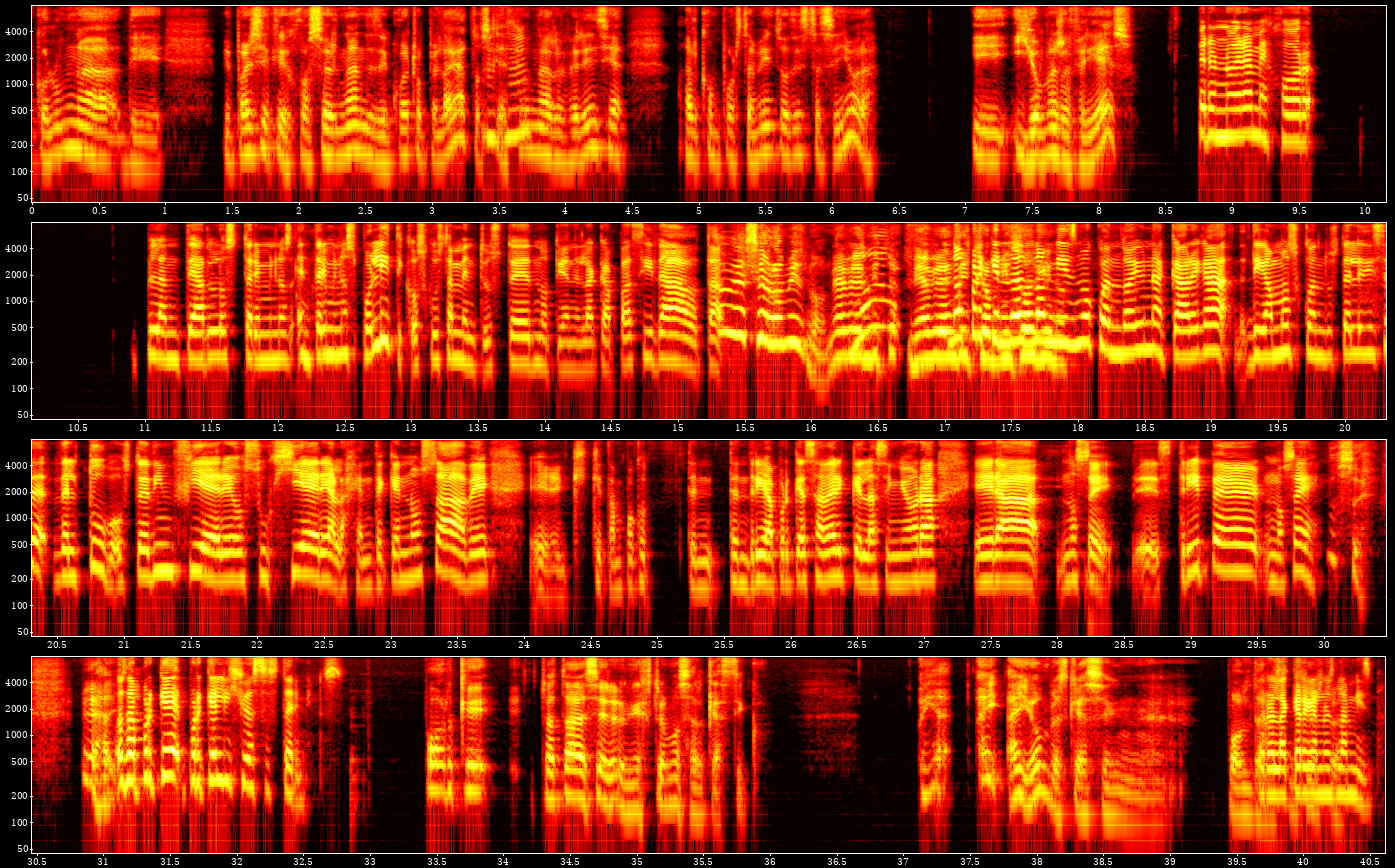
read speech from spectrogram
columna de, me parece que José Hernández de Cuatro Pelagatos, que hace una referencia al comportamiento de esta señora. Y, y, yo me refería a eso. Pero no era mejor plantear los términos en términos políticos. Justamente usted no tiene la capacidad o tal. Debe ser lo mismo. Me habrían dicho, me habrían no, porque no es lo mismo cuando hay una carga, digamos, cuando usted le dice del tubo, usted infiere o sugiere a la gente que no sabe, eh, que, tampoco tendría por qué saber que la señora era, no sé, stripper, no sé. No sé. o sea, ¿por qué, ¿por qué eligió esos términos? Porque trataba de ser un extremo sarcástico. Oye, hay, hay hombres que hacen... Uh, Pero la carga no es la misma.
